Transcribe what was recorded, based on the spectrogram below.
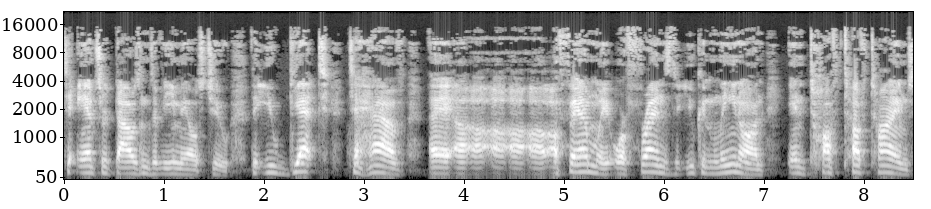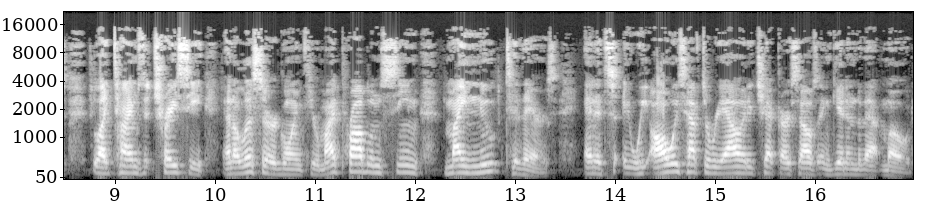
to answer thousands of emails to, that you get to have a, a, a, a family or friends that you can lean on in tough, tough times, like times that Tracy and Alyssa are going through. My problems seem minute to theirs. And it's, we always have to reality check ourselves and get into that mode.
